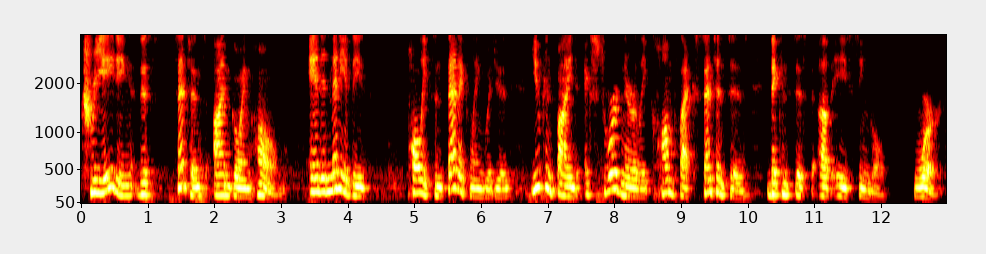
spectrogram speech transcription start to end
creating this sentence, I'm going home. And in many of these polysynthetic languages, you can find extraordinarily complex sentences that consist of a single word.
